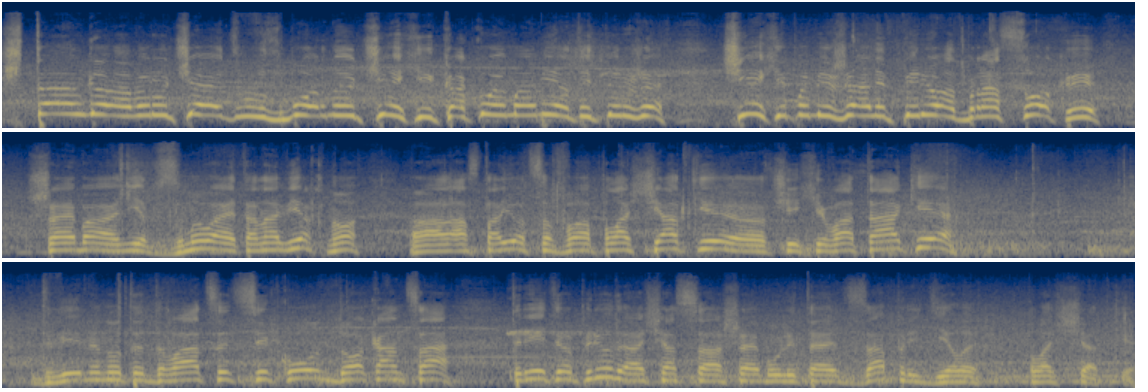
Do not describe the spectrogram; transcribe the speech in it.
Штанга выручает сборную Чехии. Какой момент. И теперь уже чехи побежали вперед. Бросок и шайба, нет, взмывает она вверх, но а, остается в площадке. Чехи в атаке. 2 минуты 20 секунд до конца третьего периода, а сейчас шайба улетает за пределы площадки.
